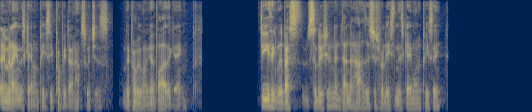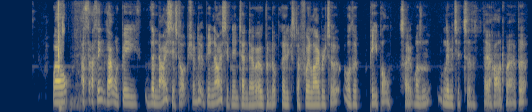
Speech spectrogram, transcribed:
emulating this game on PC probably don't have switches. They probably won't go buy the game. Do you think the best solution Nintendo has is just releasing this game on a PC? Well, I, th- I, think that would be the nicest option. It would be nice if Nintendo opened up their software library to other people, so it wasn't limited to their hardware. But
